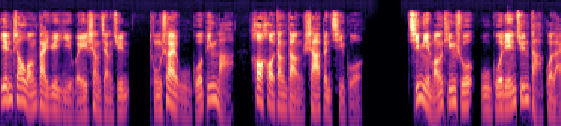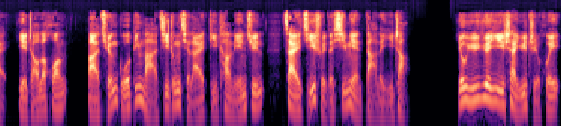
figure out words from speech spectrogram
燕昭王拜乐毅为上将军，统帅五国兵马，浩浩荡荡杀奔齐国。齐闵王听说五国联军打过来，也着了慌，把全国兵马集中起来抵抗联军，在济水的西面打了一仗。由于乐毅善于指挥，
